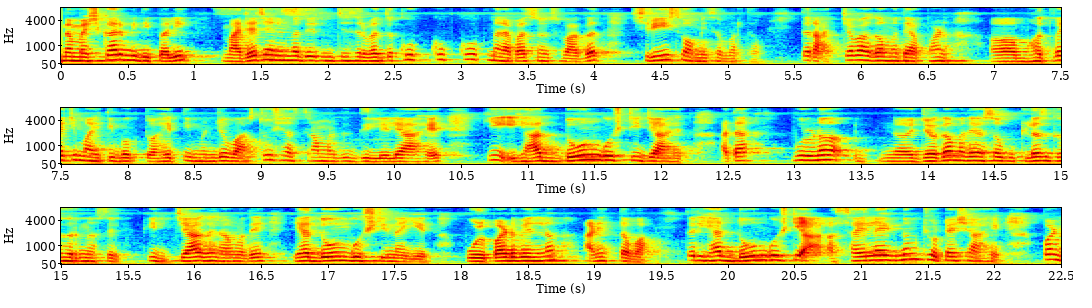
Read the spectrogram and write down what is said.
नमस्कार मी दीपाली. माझ्या चॅनलमध्ये तुमच्या सर्वांचं खूप खूप खूप मनापासून स्वागत. श्री स्वामी समर्थ. तर आजच्या भागामध्ये आपण महत्त्वाची माहिती बघतो आहे. ती म्हणजे वास्तुशास्त्रामध्ये दिलेल्या आहेत की ह्या दोन गोष्टी ज्या आहेत. आता पूर्ण जगामध्ये असं कुठलंच घर नसेल की ज्या घरामध्ये ह्या दोन गोष्टी नाही आहेत पोळपाट बेलणं आणि तवा. तर ह्या दोन गोष्टी असायला एकदम छोट्याशा आहे. पण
